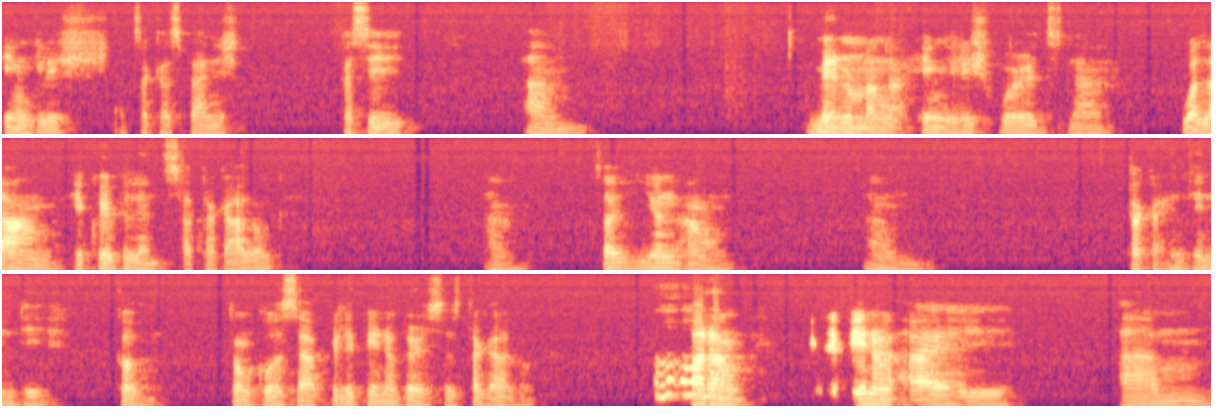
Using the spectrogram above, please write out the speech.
English at saka Spanish kasi um, meron mga English words na walang equivalent sa Tagalog. Um, so yun ang um, kakaintindi ko tungkol sa Filipino versus Tagalog. Oo. Parang Filipino ay um,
